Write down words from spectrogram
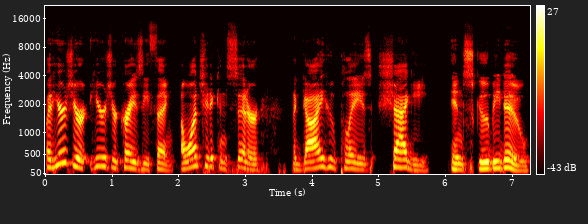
But here's your here's your crazy thing. I want you to consider the guy who plays Shaggy in Scooby Doo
